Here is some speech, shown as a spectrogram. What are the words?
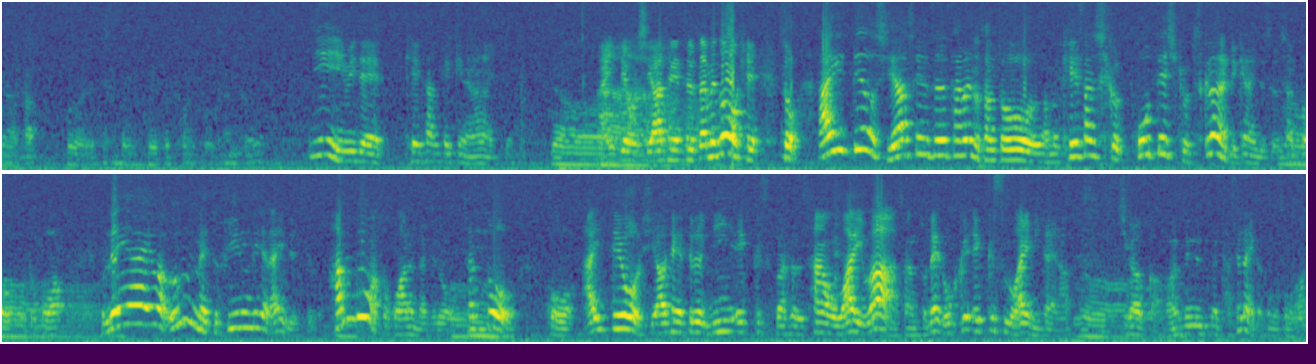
なんかそうだね。確かにそういうとこはそうだねいい意味で計算的にならないっていやー。相手を幸せにするためのけそう。相手を幸せにするためのちゃんとあの計算式を方程式を作らないといけないんですよ。ちゃんと男は。恋愛は運命とフィーリングじゃないんですよ。半分はそこあるんだけどうん。ちゃんとこう相手を幸せにする 2x プラス 3y はちゃんとね 6xy みたいな。違うか。あ全然足せないかそもそも。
